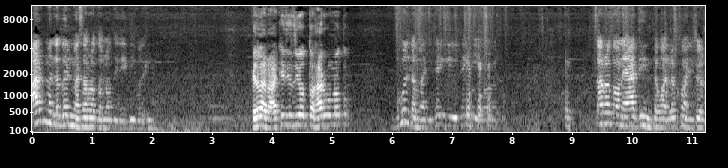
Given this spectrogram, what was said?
હાર્ટમાં લગ્નમાં શરતો નહોતી દીધી બધી. પેલા રાખી દીધી હોત તો સારું નહોતું. ભૂલ તમારી થઈ ગયું થઈ ગયું હવે તો. શરતોને આધીન તમારે લખવાની જરૂર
